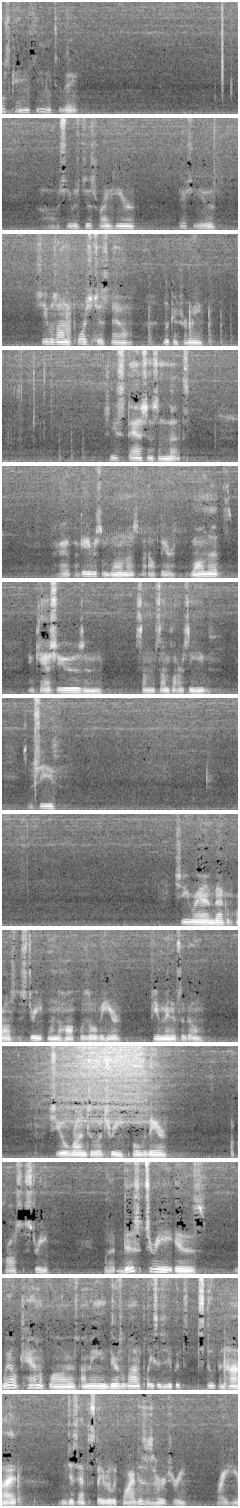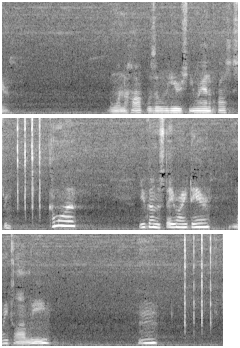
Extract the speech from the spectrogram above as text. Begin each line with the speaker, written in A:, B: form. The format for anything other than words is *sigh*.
A: Look who came to see me today. Oh, she was just right here. There she is. She was on the porch just now looking for me. She's stashing some nuts. I, I gave her some walnuts out there. Walnuts and cashews and some sunflower seeds. So she's She ran back across the street when the hawk was over here a few minutes ago. She'll run to a tree over there across the street. But this tree is well camouflaged. I mean, there's a lot of places you could stoop and hide. You just have to stay really quiet. This is her tree right here. When the hawk was over here, she ran across the street. Come on. You gonna stay right there? Wait till I leave? Hmm?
